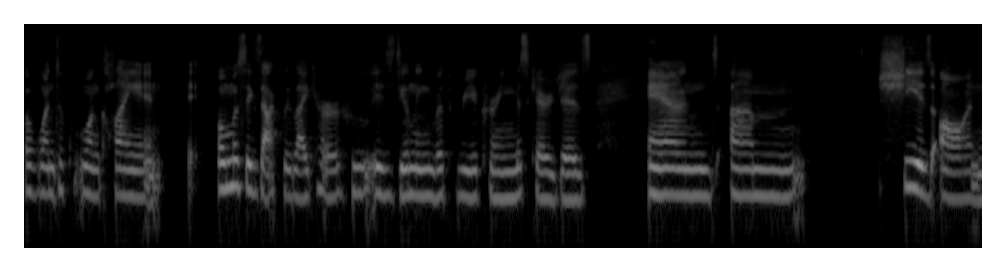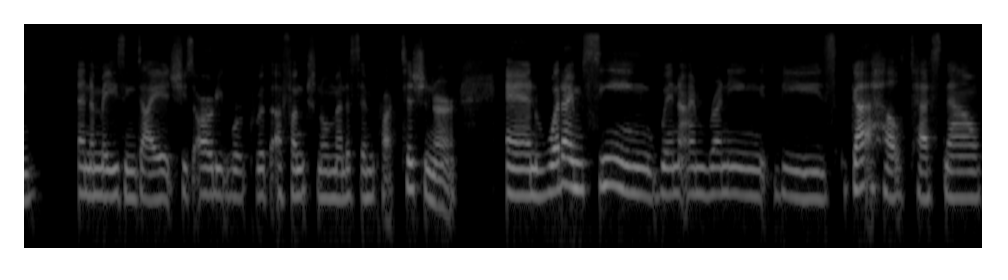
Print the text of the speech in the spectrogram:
a one-to-one client almost exactly like her who is dealing with reoccurring miscarriages. And um, she is on an amazing diet. She's already worked with a functional medicine practitioner. And what i'm seeing when i'm running these gut health tests now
